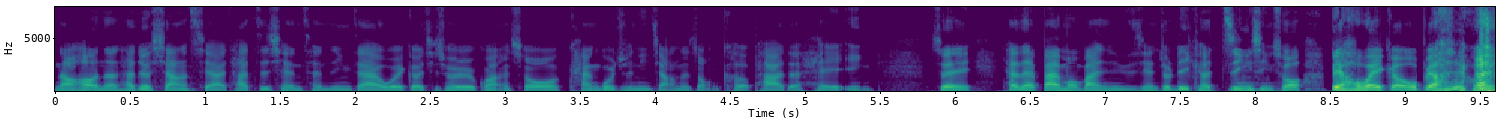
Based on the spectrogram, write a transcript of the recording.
然后呢，他就想起来，他之前曾经在维格汽车旅馆的时候看过，就是你讲那种可怕的黑影，所以他在半梦半醒之前就立刻惊醒，说：“不要维格，我不要去维格。”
